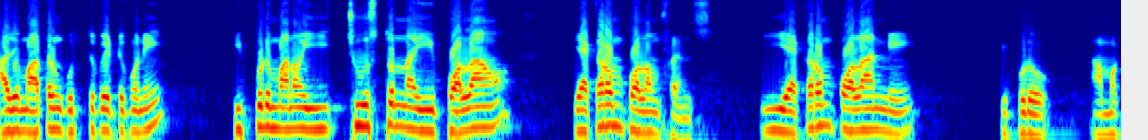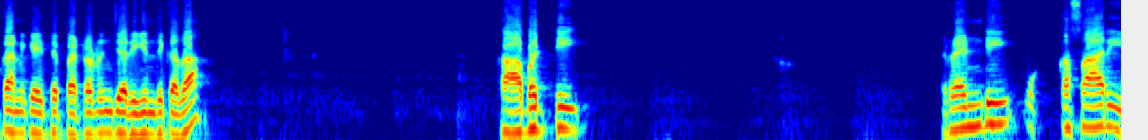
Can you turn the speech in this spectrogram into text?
అది మాత్రం గుర్తుపెట్టుకుని ఇప్పుడు మనం ఈ చూస్తున్న ఈ పొలం ఎకరం పొలం ఫ్రెండ్స్ ఈ ఎకరం పొలాన్ని ఇప్పుడు అమ్మకానికి అయితే పెట్టడం జరిగింది కదా. కాబట్టి రండి ఒక్కసారి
